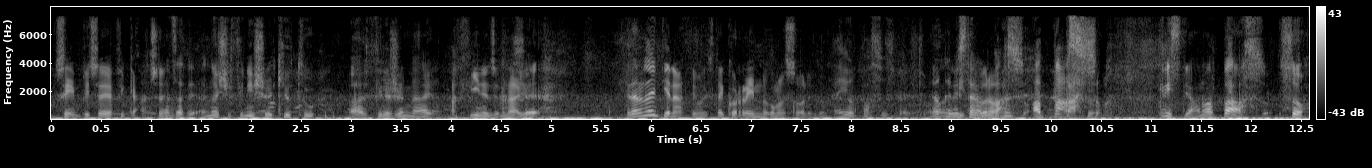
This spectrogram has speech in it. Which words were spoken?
Semplice, efficace. Pensate, a noi ci finisce il Q2 a fine gennaio. A fine gennaio. Sì. E rallenti un attimo che stai correndo come al solito. E io il passo stretto, Eh, ho devi capito, stare al però, passo, eh. al Al passo. passo. Cristiano, al passo. So.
